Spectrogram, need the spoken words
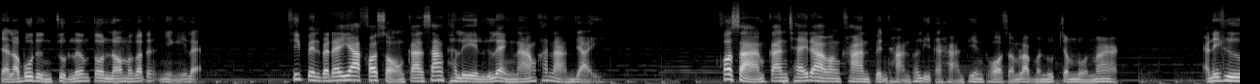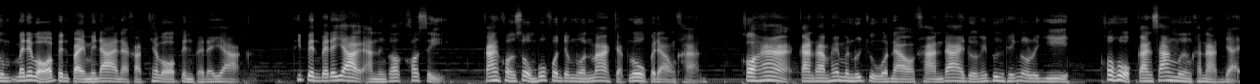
แต่เราพูดถึงจุดเริ่มต้นเนาะมันก็อย่างนี้แหละ ที่เป็นไปได้ยากข้อ 2 การสร้างทะเลหรือแหล่งน้ำขนาดใหญ่ ข้อ 3 การใช้ดาวอังคารเป็นฐานผลิตอาหารเพียงพอสำหรับมนุษย์จำนวนมาก อันนี้คือไม่ได้บอกว่าเป็นไปไม่ได้นะครับแค่บอกว่าเป็นไปได้ยาก ที่เป็นไปได้ยากอันหนึ่งก็ข้อ 4 การขนส่งผู้คนจำนวนมากจากโลกไปดาวอังคาร ข้อ 5 การทำให้มนุษย์อยู่บนดาวอังคารได้โดยไม่พึ่งเทคโนโลยี ข้อ 6 การสร้างเมืองขนาดใหญ่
